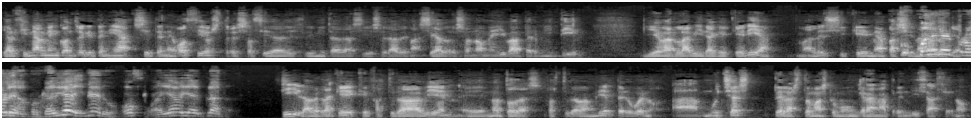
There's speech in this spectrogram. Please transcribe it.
y al final me encontré que tenía siete negocios, tres sociedades limitadas y eso era demasiado. Eso no me iba a permitir llevar la vida que quería, ¿vale? Sí que me apasionaba. ¿Cuál era el problema? Porque había dinero, ojo, ahí había el plata. Sí, la verdad que, facturaba bien, eh, no todas facturaban bien, pero bueno, a muchas te las tomas como un gran aprendizaje, ¿no?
